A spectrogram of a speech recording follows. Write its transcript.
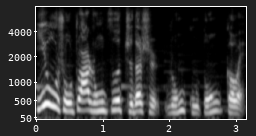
右手抓融资，指的是融股东。各位，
